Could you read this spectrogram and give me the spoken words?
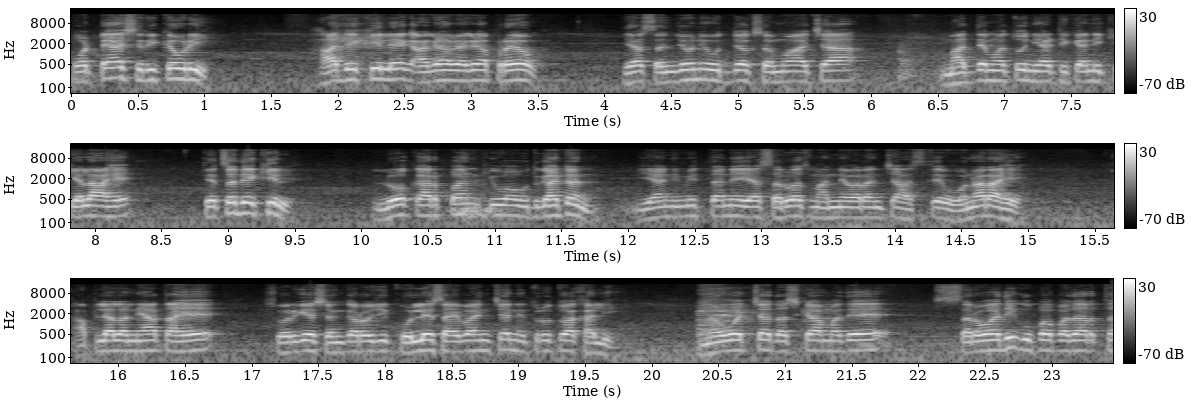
पोटॅश रिकव्हरी हा देखील एक आगळा वेगळा प्रयोग या संजीवनी उद्योग समूहाच्या माध्यमातून या ठिकाणी केला आहे. त्याचं देखील लोकार्पण किंवा उद्घाटन या निमित्ताने या सर्वच मान्यवरांच्या हस्ते होणार आहे. आपल्याला ज्ञात आहे स्वर्गीय शंकररावजी कोल्हे साहेबांच्या नेतृत्वाखाली नव्वदच्या दशकामध्ये सर्वाधिक उपपदार्थ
